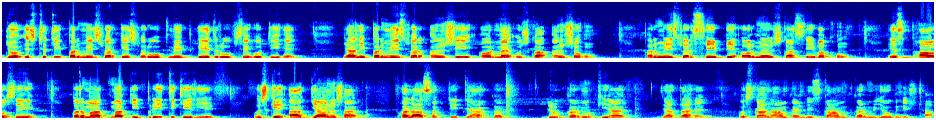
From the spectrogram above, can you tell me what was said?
जो स्थिति परमेश्वर के स्वरूप में भेद रूप से होती है यानी परमेश्वर अंशी और मैं उसका अंश हूँ। परमेश्वर सेव्य और मैं उसका सेवक हूँ। इस भाव से परमात्मा की प्रीति के लिए उसके आज्ञानुसार फलाशक्ति त्याग कर जो कर्म किया जाता है, उसका नाम है निष्काम कर्म योग निष्ठा।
